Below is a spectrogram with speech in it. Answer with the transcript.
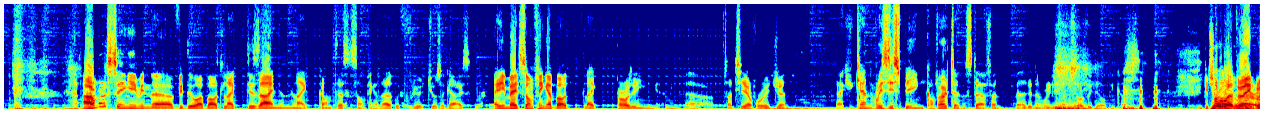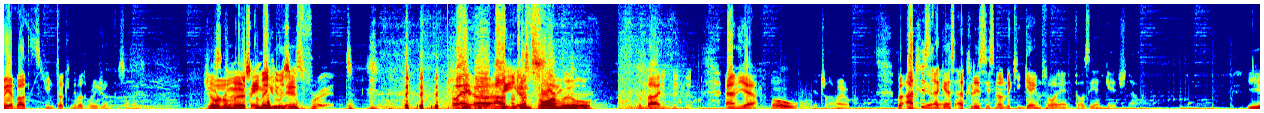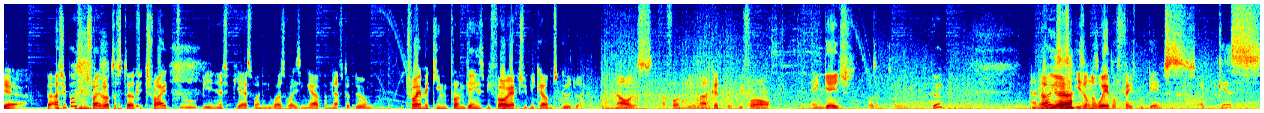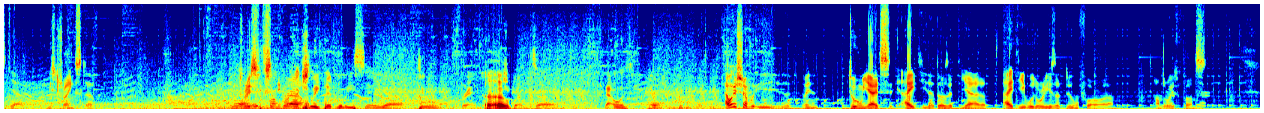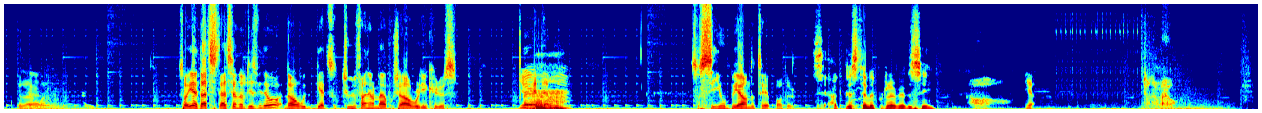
I remember seeing him in a video about like design and like contest or something like that with few two other guys, and he made something about like parodying, I mean, uh, satire of religion. Like you can't resist being converted and stuff, and but I didn't really listen the video because people John were very angry about him talking about religion for some reason. John He's gonna Romero's gonna make make you use his friend. Oh hey, You're uh, gonna be Alpha his Just- friend. Goodbye. And yeah, Oh. yeah, John Romero. But at least I guess at least he's not making games for for the N-Gage now. Yeah. But I suppose he tried a lot of stuff. He tried to be in FPS when he was rising up, and after Doom, he tried making fun games before he actually becomes good. Like now there's a fun game market, but before N-Gage wasn't really good. And now Yeah. he's, he's on the wave of Facebook games. So I guess yeah, he's trying stuff. Yeah, Three id Software actually did release a uh, Doom for N-Gage, Uh-oh. but uh, that was apparently really good. I wish I mean Doom. Yeah, it's ID that does it. Yeah, ID would release a Doom for um, Android phones. Because I Yeah. want. So yeah, that's that's the end of this video. Now we get to two final maps which are really curious. I them. So see you beyond the teleporter. It's the ugliest teleport I've ever seen. Oh, yeah.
